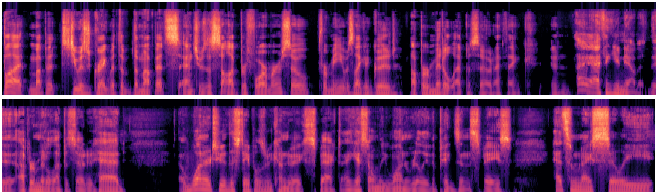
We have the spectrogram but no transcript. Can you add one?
but Muppet, she was great with the, the Muppets, and she was a solid performer. So for me, it was like a good upper middle episode. I think. In I, I think you nailed it. The upper middle episode. It had one or two of the staples we come to expect. I guess only one really. The pigs in space had some nice silly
